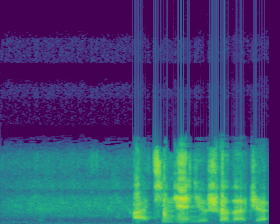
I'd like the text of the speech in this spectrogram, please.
啊，今天就说到这。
